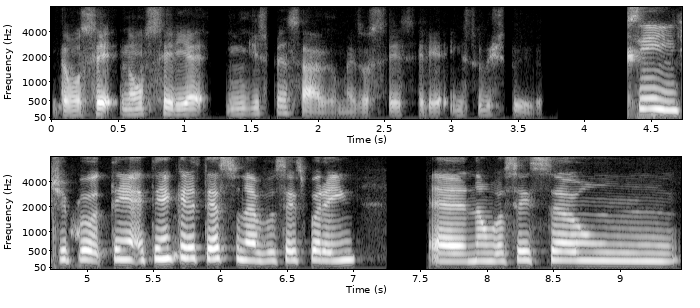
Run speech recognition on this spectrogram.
Então você não seria indispensável, mas você seria insubstituível. Sim, tipo, tem, tem aquele texto, né? Vocês, porém, é, não, vocês são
